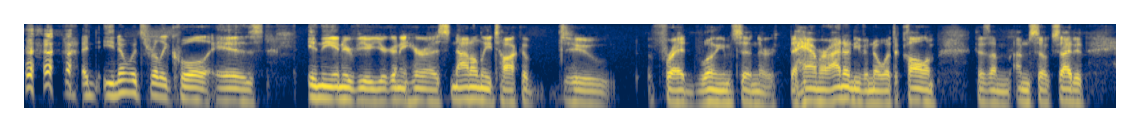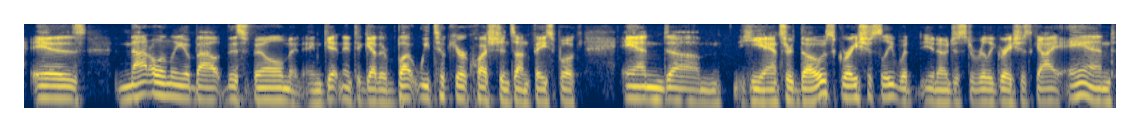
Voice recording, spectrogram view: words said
and you know what's really cool is in the interview you're going to hear us not only talk to Fred Williamson or the Hammer, I don't even know what to call him because I'm I'm so excited. Is not only about this film and, and getting it together, but we took your questions on Facebook and um, he answered those graciously. With you know, just a really gracious guy. And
